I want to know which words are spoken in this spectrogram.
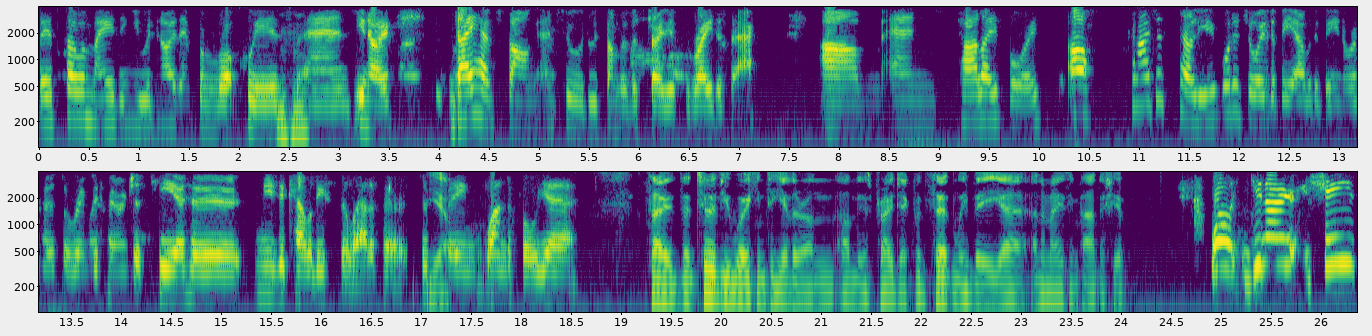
they're so amazing. You would know them from RocKwiz, and you know, they have sung and toured with some of Australia's greatest acts. Um, and Tale's voice, oh, can I just tell you, what a joy to be able to be in a rehearsal room with her and just hear her musicality spill out of her. It's just Yeah. been wonderful, yeah. So the two of you working together on, on this project would certainly be uh, an amazing partnership. Well, you know, she's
